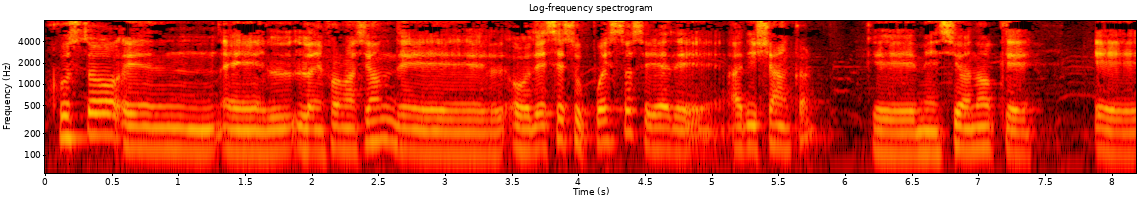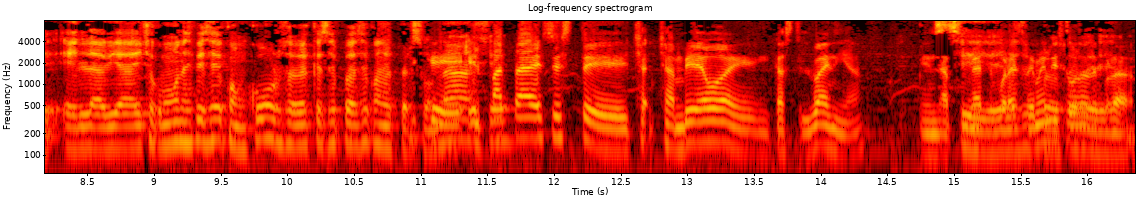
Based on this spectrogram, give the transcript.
Justo en eh, la información de, o de ese supuesto sería de Adi Shankar, que mencionó que eh, él había hecho como una especie de concurso a ver qué se puede hacer con el Que personaje. el pata es este cha- chambeo en Castlevania, en la Sí, primera temporada, y segunda productor temporada.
